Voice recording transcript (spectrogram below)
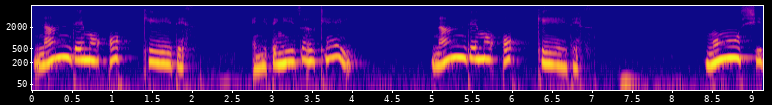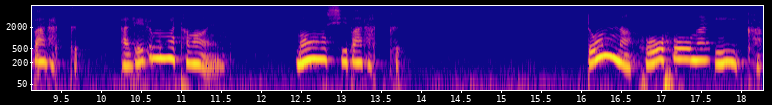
何でも OK です anything is OK 何でも OK ですもうしばらく a little more time もうしばらくどんな方法がいいか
